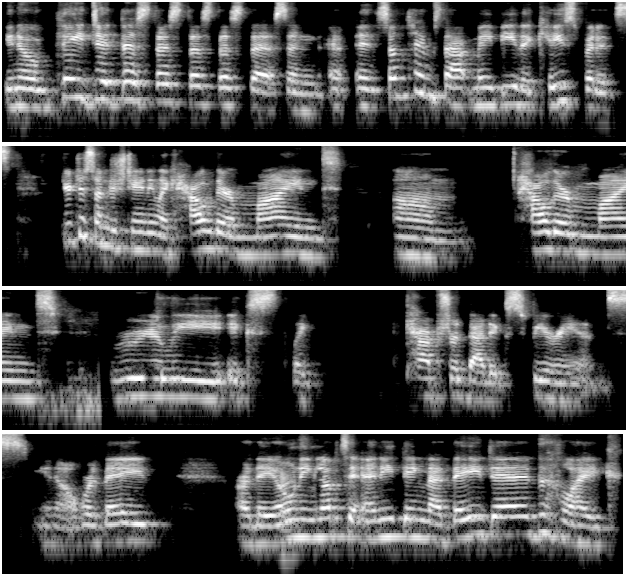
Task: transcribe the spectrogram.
you know, they did this, this, this, this, this. And, and sometimes that may be the case, but it's you're just understanding like how their mind um how their mind really ex- like captured that experience you know were they are they owning up to anything that they did? Like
